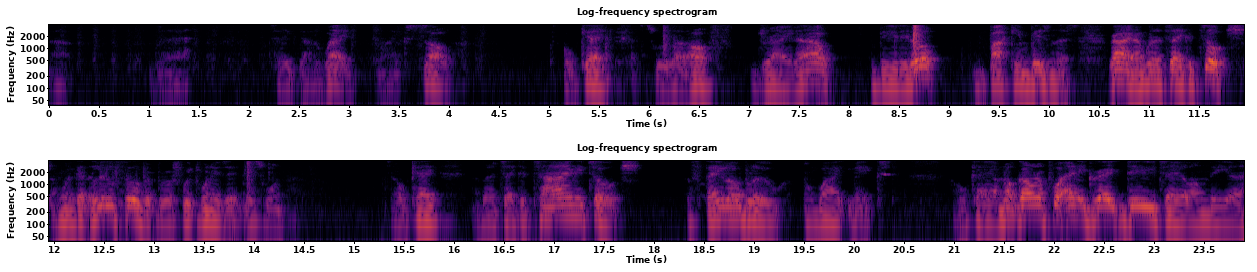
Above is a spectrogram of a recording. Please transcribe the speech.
that. There. Take that away. Like so. Okay. Swirl that off. Dry it out. Beard it up. Back in business. Right. I'm going to take a touch. I'm going to get the little filbert brush. Which one is it? This one. Okay. I'm going to take a tiny touch of phthalo blue and white mixed. Okay, I'm not going to put any great detail on the uh,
